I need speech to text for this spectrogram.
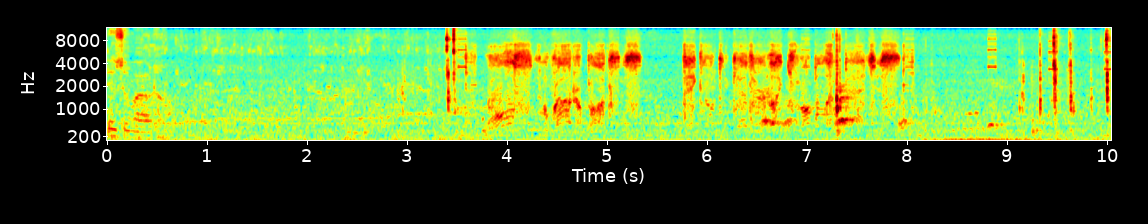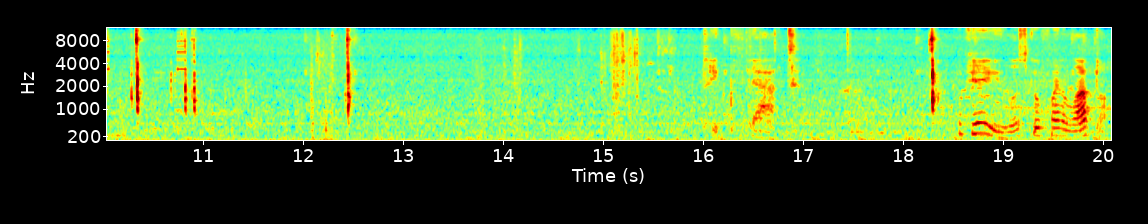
There's a router. Walls and router boxes. They go together like trouble and patches. Take that. Okay, let's go find a laptop.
